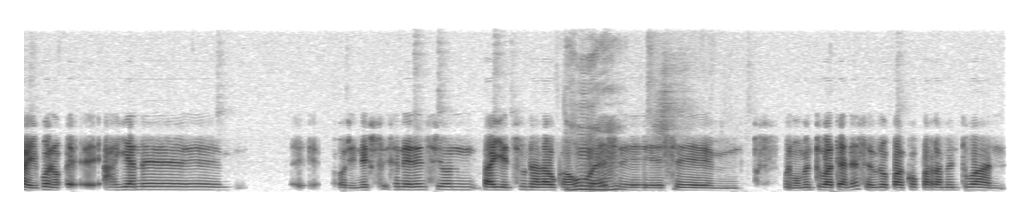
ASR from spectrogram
Bai, bueno, e, e, agian e, e, hori next generation bai entzuna daukagu, Mhm. ez? E, ze, bueno, momentu batean, ez? Europako Parlamentuan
